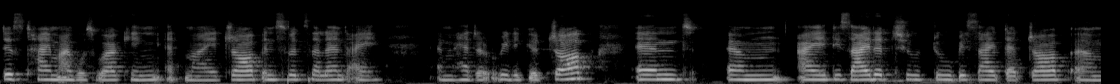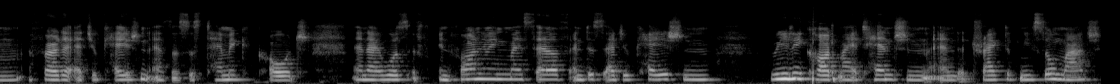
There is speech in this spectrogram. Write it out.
this time I was working at my job in Switzerland. I um, had a really good job and um, I decided to do beside that job um, further education as a systemic coach, and I was informing myself, and this education really caught my attention and attracted me so much.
